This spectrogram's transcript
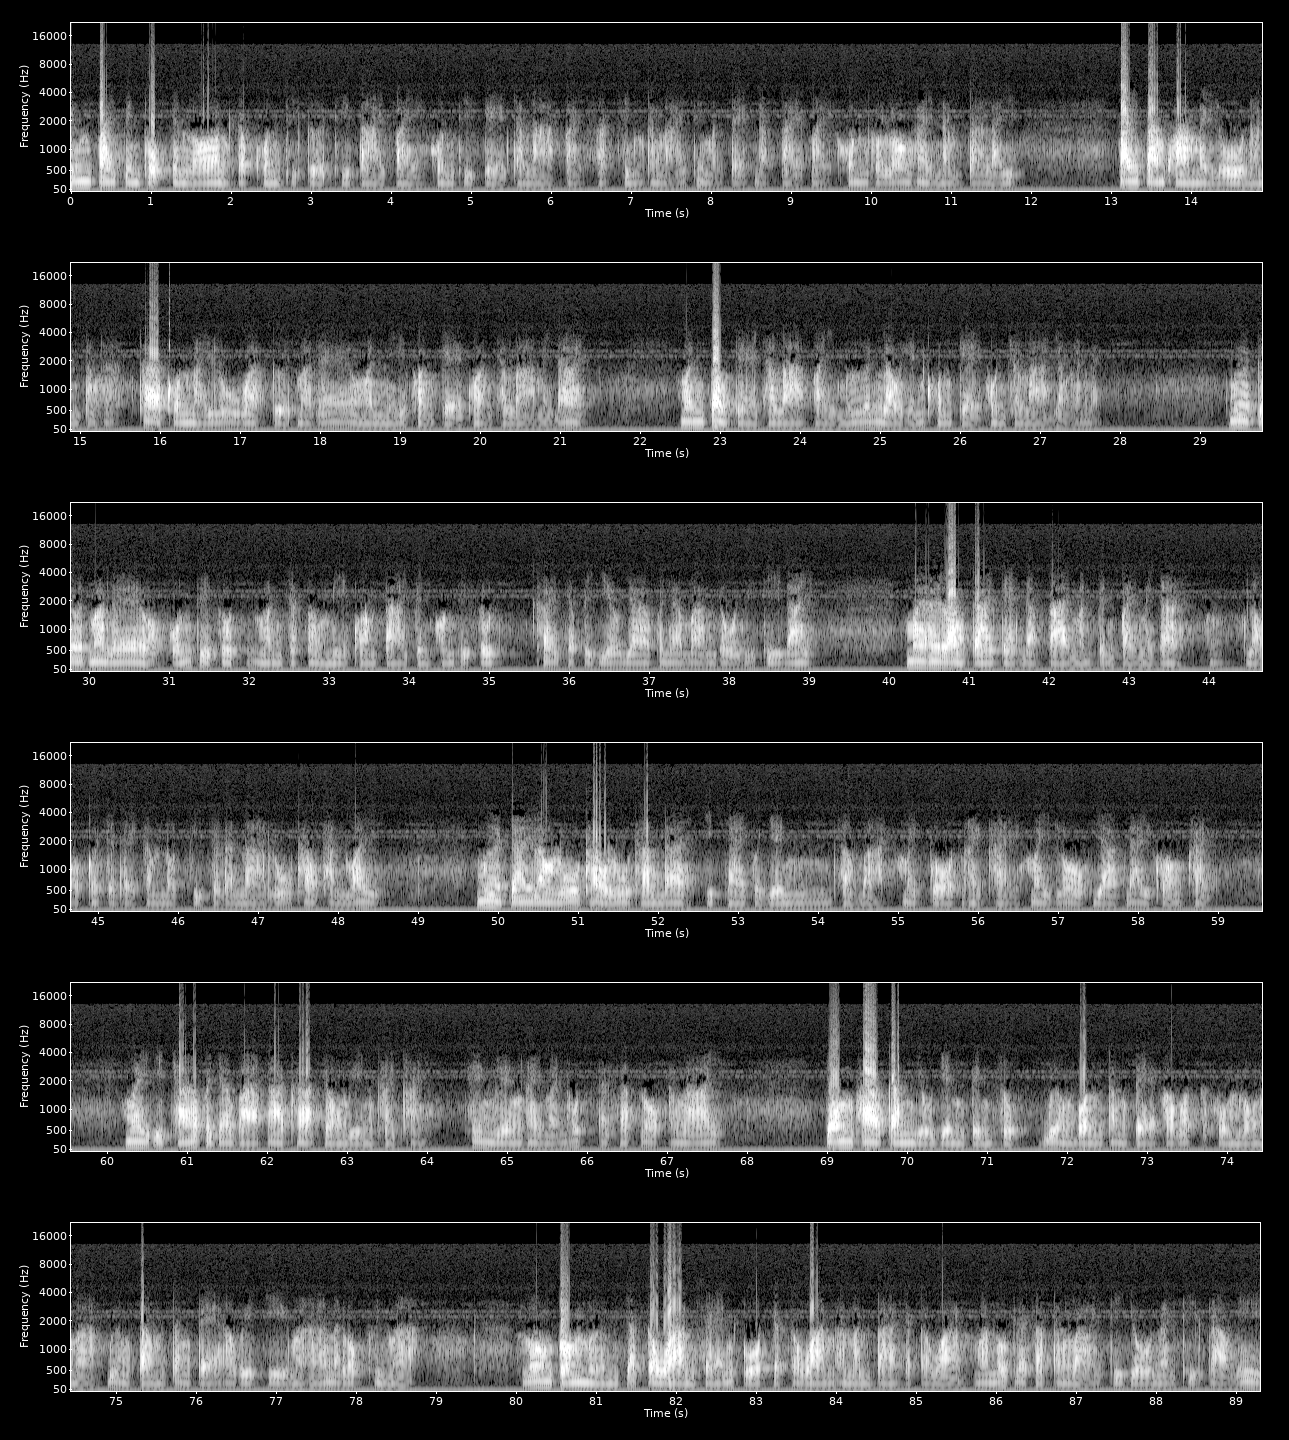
จึงไปเป็นทุกข์เป็นร้อนกับคนที่เกิดที่ตายไป คนที่แก่ชราไป สัตว์สิ่งทั้งหลายที่มันแตกดับตายไป คนก็ร้องไห้น้ำตาไหล ไปตามความไม่รู้นั้นต่างหากถ้าคนไหนรู้ว่าเกิดมาแล้วมันหนีความแก่ความชราไม่ได้ มันต้องแก่ชราไปเหมือนเราเห็นคนแก่คนชราอย่างนั้นแหละ เมื่อเกิดมาแล้ว ผลที่สุดมันจะต้องมีความตายเป็นผลที่สุด ใครจะไปเยียวยาพยาบาลโดยวิธีใดไม่ให้ร่างกายแตกดับตายมันเป็นไปไม่ได้ เราก็จะได้กำหนดพิจารณารู้เท่าทันไว้ เมื่อใจเรารู้เท่ารู้ทันได้ จิตใจก็เย็นสบาย ไม่โกรธให้ใคร ไม่โลภอยากได้ของใคร ไม่อิจฉาพยาบาทอาฆาตจองเวียนใครๆเพ่งเล็งให้มนุษย์และสัตว์โลกทั้งหลาย จงพากันอยู่เย็นเป็นสุข เบื้องบนตั้งแต่ภวัตพรมลงมา เบื้องต่ำตั้งแต่อเวจีมหานรกขึ้นมาลงกลมหมื่นจักรวาลแสนโกดจักรวาลอนันตาจักรวาล มนุษย์และสัตว์ทั้งหลายที่โยในที่กล่าวนี้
